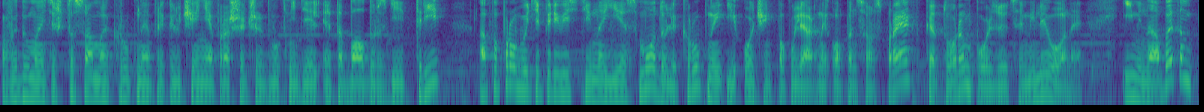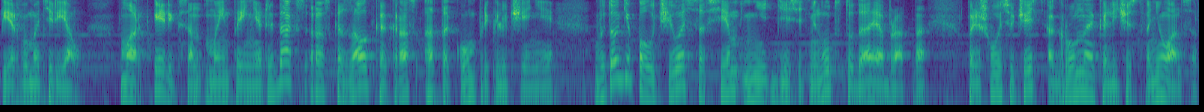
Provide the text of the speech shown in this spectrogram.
Вы думаете, что самое крупное приключение прошедших двух недель это Baldur's Gate 3? А попробуйте перевести на ES модули крупный и очень популярный open source проект, которым пользуются миллионы. Именно об этом первый материал. Марк Эриксон, мейнтейнер Redux, рассказал как раз о таком приключении. В итоге получилось совсем не 10 минут туда и обратно. Пришлось учесть огромное количество нюансов.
